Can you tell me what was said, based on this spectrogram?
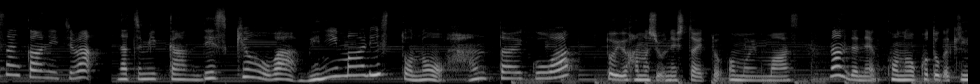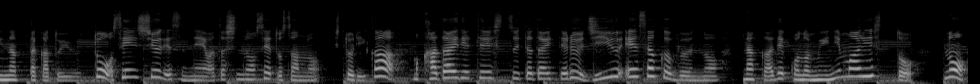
さんこんにちは。夏みかんです。今日はミニマリストの反対語は？という話をねしたいと思います。なんでねこのことが気になったかというと先週ですね私の生徒さんの一人が課題で提出いただいてる自由英作文の中でこのミニマリストの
